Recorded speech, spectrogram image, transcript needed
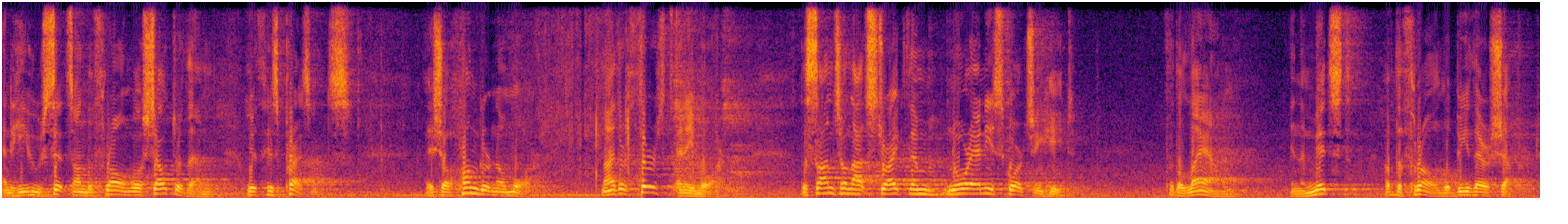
and he who sits on the throne will shelter them with his presence. They shall hunger no more, neither thirst any more. The sun shall not strike them, nor any scorching heat. For the Lamb in the midst of the throne will be their shepherd.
